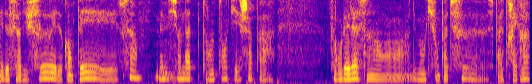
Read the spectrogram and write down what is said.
et de faire du feu et de camper et tout ça. Même si on a de temps en temps qui échappe à, Enfin, on les laisse, hein, du moment qu'ils font pas de feu, euh, c'est pas très grave.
